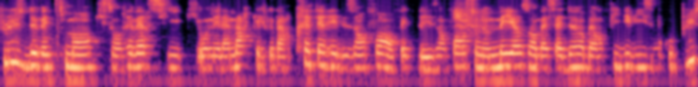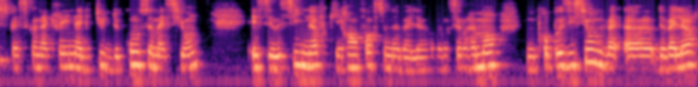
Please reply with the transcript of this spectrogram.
plus de vêtements qui sont réversibles, qui on est la marque quelque part préférée des enfants, en fait, les enfants sont nos meilleurs ambassadeurs, ben, on fidélise beaucoup plus parce qu'on a créé une habitude de consommation et c'est aussi une offre qui renforce nos valeurs. Donc, c'est vraiment une proposition de, euh, de valeur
